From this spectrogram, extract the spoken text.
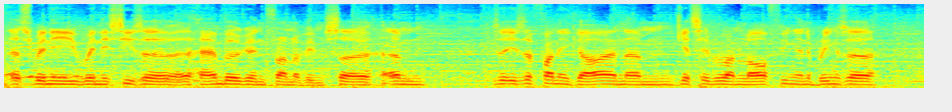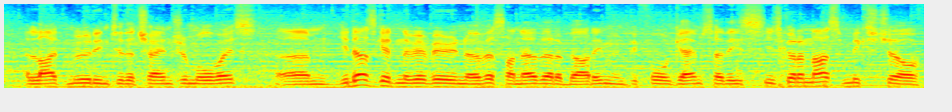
as when he when he sees a, a, hamburger in front of him. So um, he's, a, he's, a, funny guy and um, gets everyone laughing and he brings a, a, light mood into the change room always. Um, he does get very, very nervous, I know that about him before games, so he's, he's got a nice mixture of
